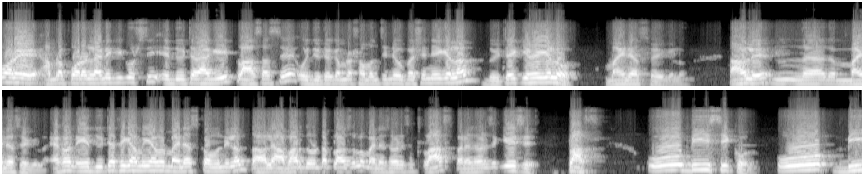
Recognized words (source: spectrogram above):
পরে আমরা পরের লাইনে কি করছি? এই দুইটার আগেই প্লাস আছে, ওই দুইটাকে আমরা সমান চিহ্নে উপাশে নিয়ে গেলাম, দুইটাই কি হয়ে গেল? মাইনাস হয়ে গেল। তাহলে মাইনাস হয়ে গেল। এখন এই দুইটা থেকে আমি আবার মাইনাস কমন নিলাম, তাহলে আবার দুটোটা প্লাস হলো minus minus plus minus minus কি হয়েছে? প্লাস ও বি সি কোণ। ও বি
